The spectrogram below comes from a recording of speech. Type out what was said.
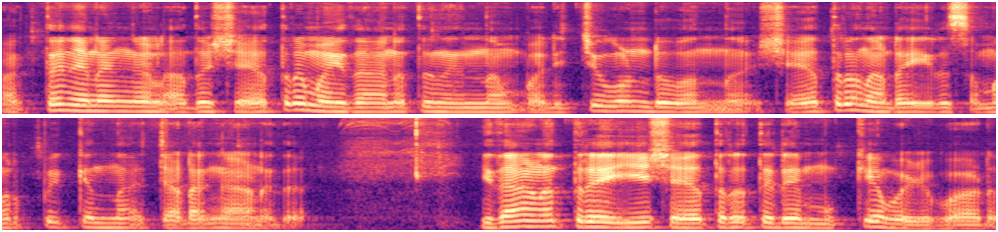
ഭക്തജനങ്ങൾ അത് ക്ഷേത്ര മൈതാനത്ത് നിന്നും വലിച്ചുകൊണ്ടുവന്ന് ക്ഷേത്രനടയിൽ സമർപ്പിക്കുന്ന ചടങ്ങാണിത്. ഇതാണത്രേ ഈ ക്ഷേത്രത്തിലെ മുഖ്യ വഴിപാട്.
